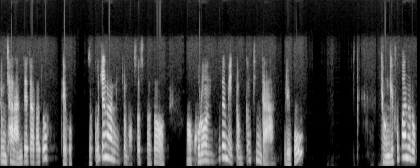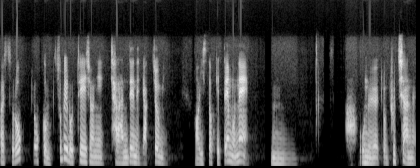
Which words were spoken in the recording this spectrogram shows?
좀 잘 안 되다가도 되고 그래서 꾸준함이 좀 없었어서 어, 그런 흐름이 좀 끊긴다. 그리고 경기 후반으로 갈수록 조금 수비 로테이션이 잘 안 되는 약점이 어, 있었기 때문에 음, 오늘 좀 좋지 않은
